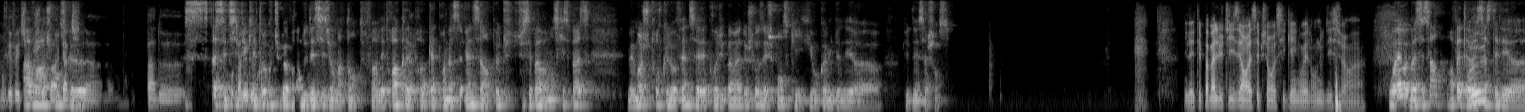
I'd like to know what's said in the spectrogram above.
Donc effectivement, je, pense que... Euh, pas de. Ça, c'est typique les trucs que tu peux prendre de décision maintenant. Enfin, les trois, quatre, premières semaines, c'est un peu, tu, ne sais pas vraiment ce qui se passe. Mais moi, je trouve que l'offense, elle produit pas mal de choses et je pense qu'ils vont quand même lui donner, lui donner sa chance. Il a été pas mal utilisé en réception aussi, Gainwell, on nous dit sur. Euh, ouais, ouais bah c'est ça. En fait, euh, ça, c'était euh,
